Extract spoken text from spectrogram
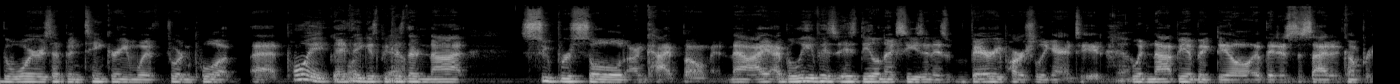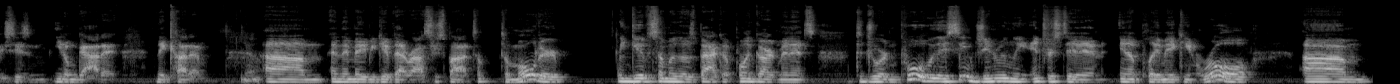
the Warriors have been tinkering with Jordan Poole at, at point, Good I point. think is because Yeah. they're not super sold on Ky Bowman. Now, I, I believe his, his deal next season is very partially guaranteed. Yeah. Would not be a big deal if they just decided to come preseason, you don't got it, they cut him. Yeah. Um, and then maybe give that roster spot to, to Mulder and give some of those backup point guard minutes to Jordan Poole, who they seem genuinely interested in in a playmaking role. Um,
